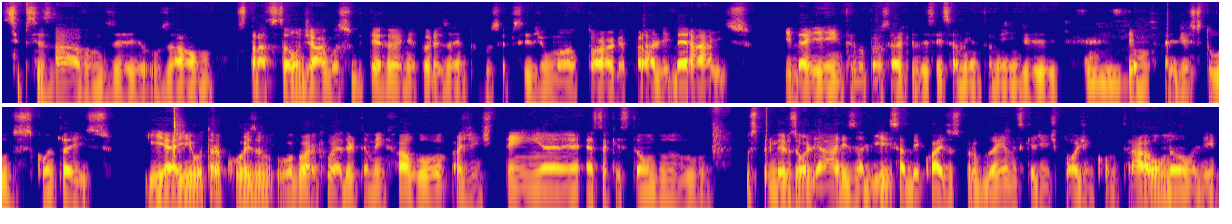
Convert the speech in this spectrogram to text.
se precisar, vamos dizer, usar uma extração de água subterrânea, por exemplo, você precisa de uma outorga para liberar isso. E daí entra no processo de licenciamento também, de uhum. ter uma série de estudos quanto a isso. E aí, outra coisa, agora que o Éder também falou, a gente tem é, essa questão do, dos primeiros olhares ali, saber quais os problemas que a gente pode encontrar ou não ali.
